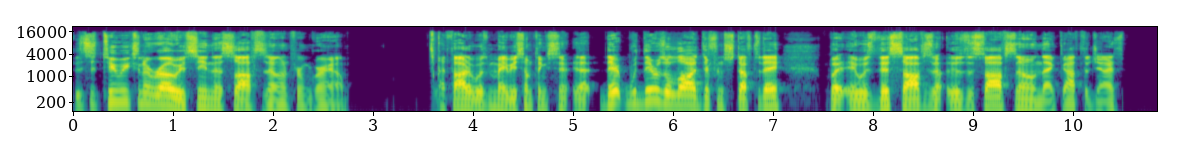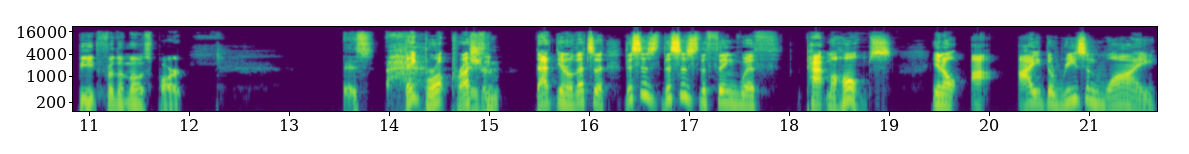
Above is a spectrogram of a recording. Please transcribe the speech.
This is two weeks in a row we've seen this soft zone from Graham. I thought it was maybe something sim- uh, there. There was a lot of different stuff today, but it was this soft zone. It was the soft zone that got the Giants beat for the most part. It's, They brought pressure. That you know, that's a this is this is the thing with Pat Mahomes. You know, I I the reason why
